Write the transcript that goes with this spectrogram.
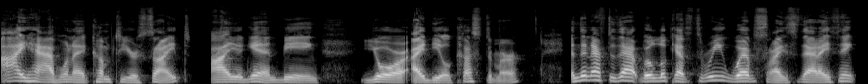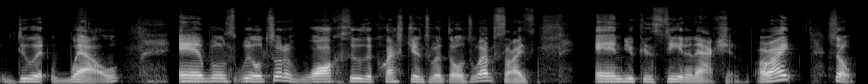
I have when I come to your site. I, again, being your ideal customer. And then after that, we'll look at three websites that I think do it well. And we'll, we'll sort of walk through the questions with those websites and you can see it in action. All right. So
